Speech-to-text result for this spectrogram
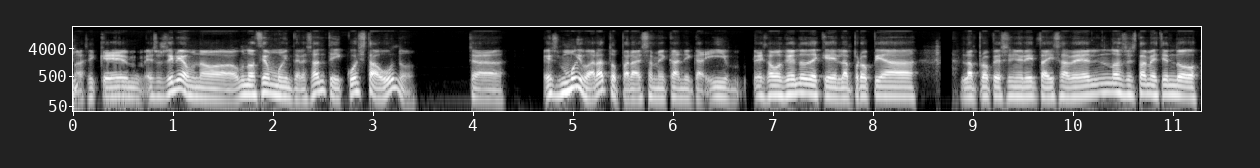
Así que mm, eso sería una, una opción muy interesante y cuesta uno. O sea, es muy barato para esa mecánica. Y estamos viendo de que la propia, la propia señorita Isabel nos está metiendo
